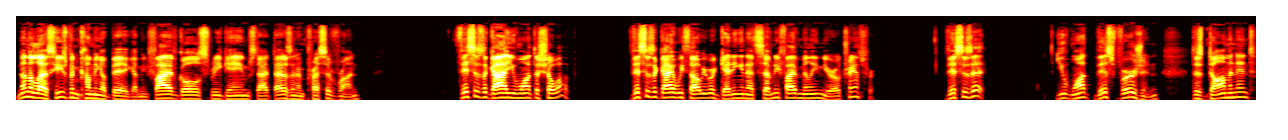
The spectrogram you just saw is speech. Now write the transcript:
nonetheless, he's been coming up big. I mean, five goals, three games. That that is an impressive run. This is the guy you want to show up. This is a guy we thought we were getting in that 75 million euro transfer. This is it. You want this version, this dominant,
